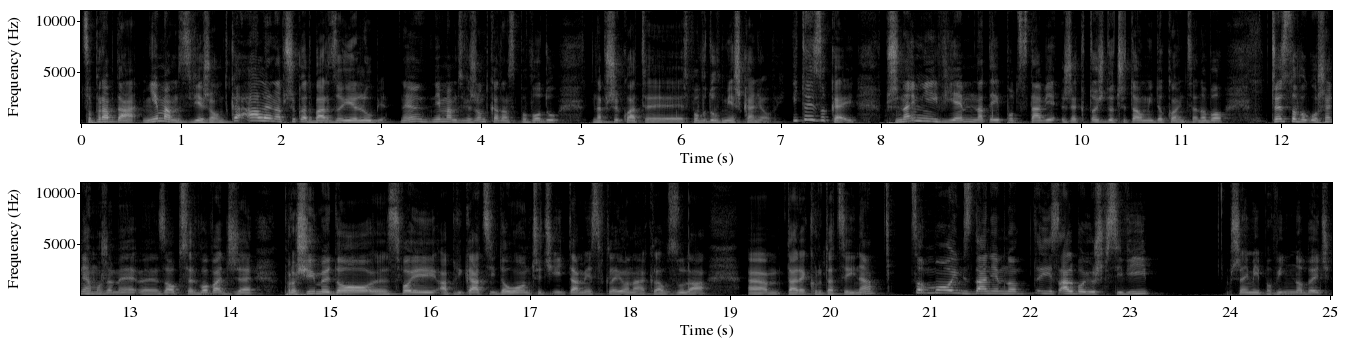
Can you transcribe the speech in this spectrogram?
co prawda nie mam zwierzątka, ale na przykład bardzo je lubię. Nie, nie mam zwierzątka tam z powodu na przykład yy, z powodów mieszkaniowych. I to jest ok. Przynajmniej wiem na tej podstawie, że ktoś doczytał mi do końca. No bo często w ogłoszeniach możemy yy, zaobserwować, że prosimy do yy, swojej aplikacji dołączyć i tam jest wklejona klauzula ta rekrutacyjna, co moim zdaniem no, jest albo już w CV, przynajmniej powinno być,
